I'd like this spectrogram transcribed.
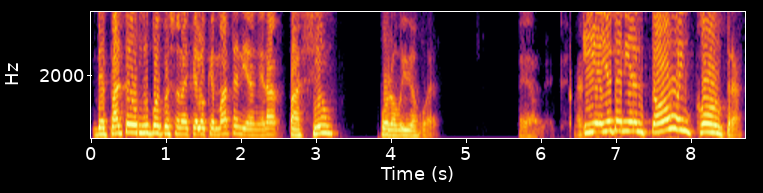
de parte de un grupo de personas que lo que más tenían era pasión por los videojuegos. Realmente. Y ellos tenían todo en contra.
